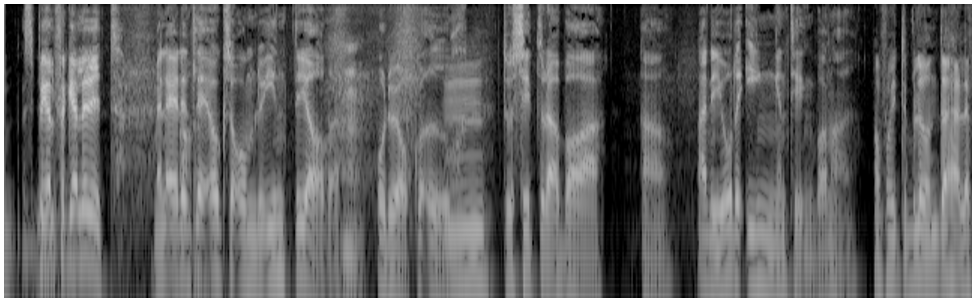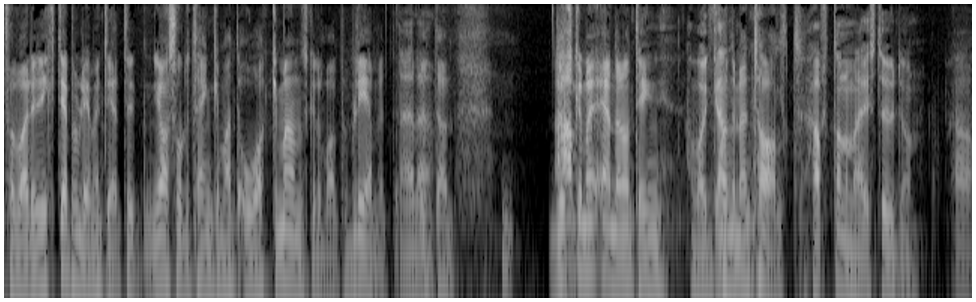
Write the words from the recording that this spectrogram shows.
det, Spel för galleriet. Men är det inte också om du inte gör det Mm. och du åker ur, Mm, du sitter där bara... Ja. Nej, det gjorde ingenting. Bara nej. man får inte blunda heller för vad det riktiga problemet är. Jag har svårt att tänka mig att Åkerman skulle vara problemet. Nej, nej. Utan, då ska man ändra någonting Han var fundamentalt. haft honom här i studion. Ja.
